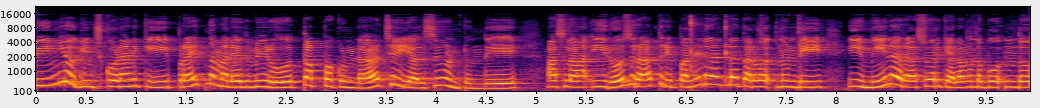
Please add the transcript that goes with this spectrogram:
వినియోగించుకోవడానికి ప్రయత్నం అనేది మీరు తప్పకుండా చేయాల్సి ఉంటుంది. అసలు ఈ రోజు రాత్రి పన్నెండు గంటల తర్వాత నుండి ఈ మీన రాశి వారికి ఎలా ఉండబోతుందో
